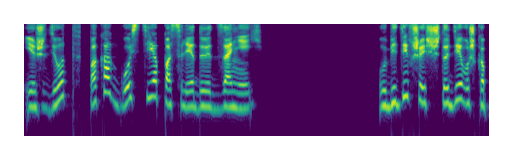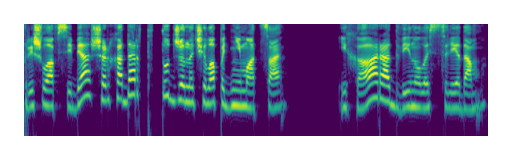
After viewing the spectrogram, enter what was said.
и ждет, пока гостья последует за ней. Убедившись, что девушка пришла в себя, Шерхадарт тут же начала подниматься. И Хаара двинулась следом.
